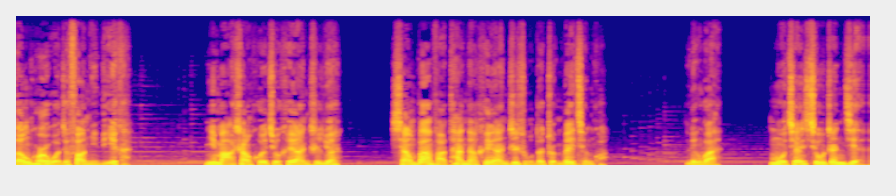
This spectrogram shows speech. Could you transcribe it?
等会儿我就放你离开。你马上回去黑暗之渊，想办法探探黑暗之主的准备情况。另外，目前修真界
